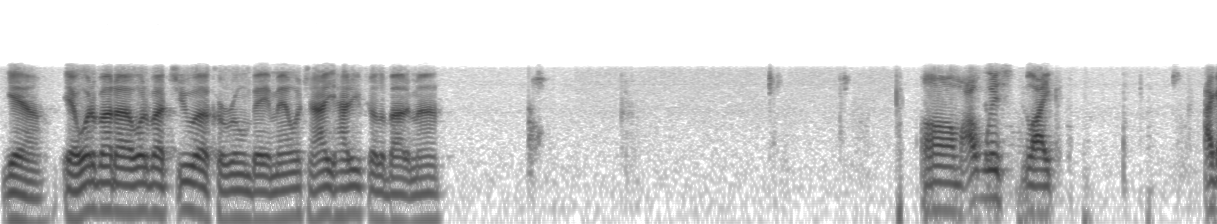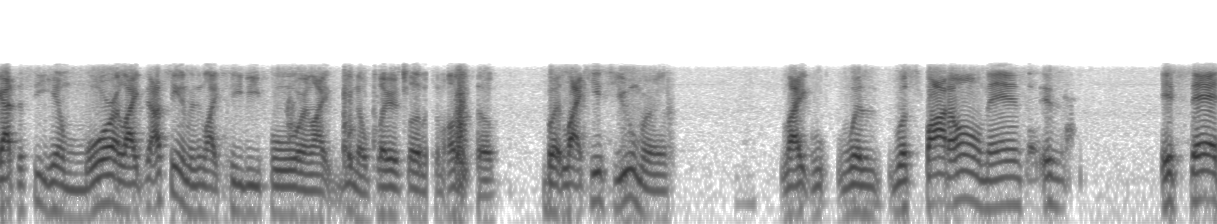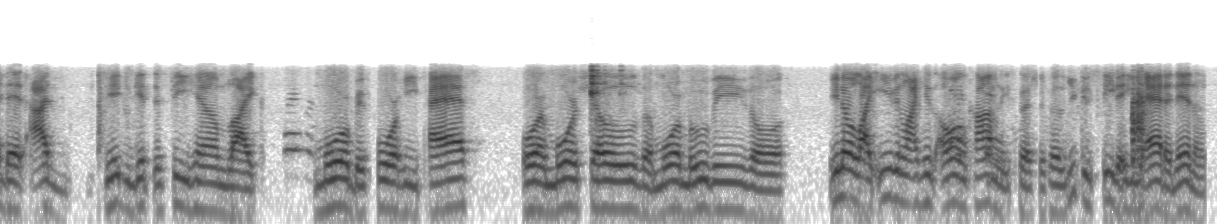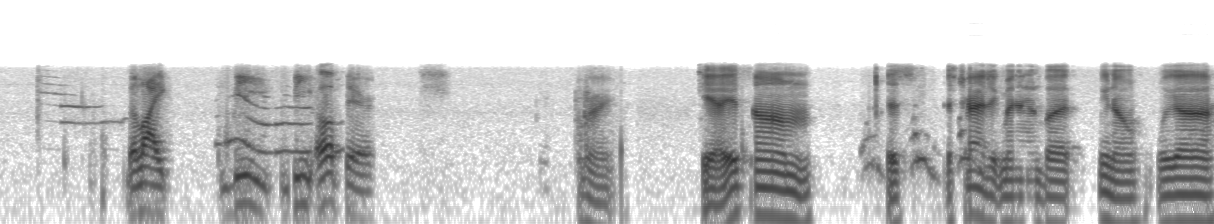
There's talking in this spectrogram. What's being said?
Yeah, yeah. What about uh, what about you, uh, Karoon Bay, man? What, how you, how do you feel about it, man? Um, I wish like I got to see him more. Like I've seen him in like CB four and like you know Players Club and some other stuff. But like his humor, like was was spot on, man. It's it's sad that I didn't get to see him like more before he passed, or in more shows or more movies or you know like even like his own comedy special because you can see that he had it in him. The like be be up there. Right. Yeah, it's um, it's it's tragic, man. But you know, we uh,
